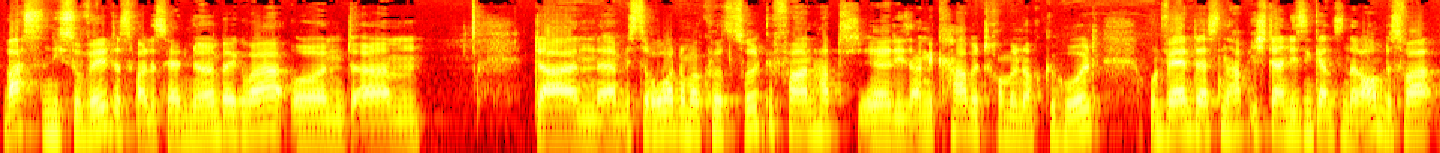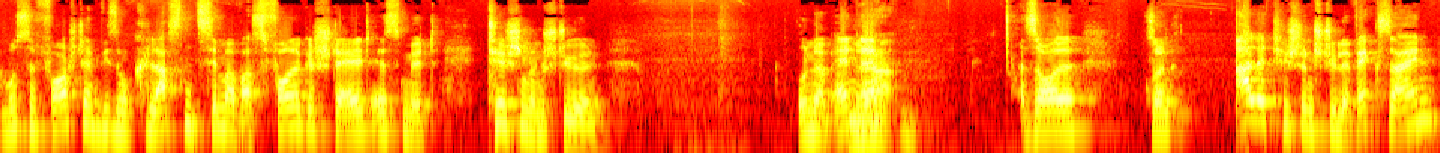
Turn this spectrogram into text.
was nicht so wild ist, weil es ja in Nürnberg war und ähm, dann ähm, ist der Robert nochmal kurz zurückgefahren, hat äh, diese eine Kabeltrommel noch geholt und währenddessen habe ich dann diesen ganzen Raum, das war, musst du dir vorstellen, wie so ein Klassenzimmer, was vollgestellt ist mit Tischen und Stühlen. Und am Ende Ja. soll, sollen alle Tische und Stühle weg sein,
